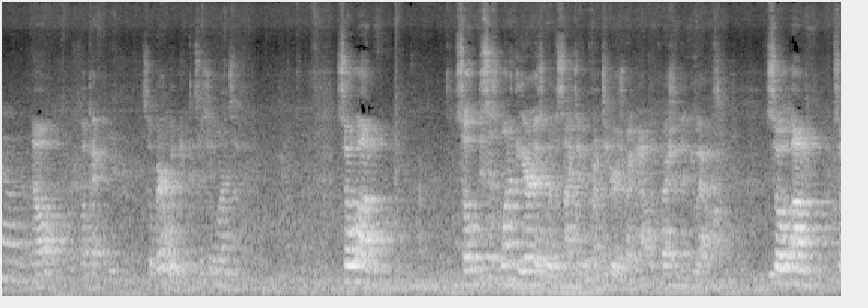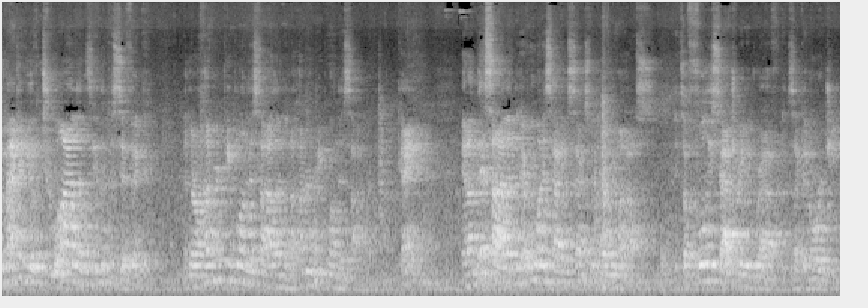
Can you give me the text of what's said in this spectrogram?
No. No? Okay. So bear with me, because this you'll learn something. So, um, so this is one of the areas where the scientific frontier is right now, the question that you asked. So, um, so imagine you have two islands in the Pacific, and there are 100 people on this island and 100 people on this island, okay? And on this island, everyone is having sex with everyone else. It's a fully saturated graph. It's like an orgy,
